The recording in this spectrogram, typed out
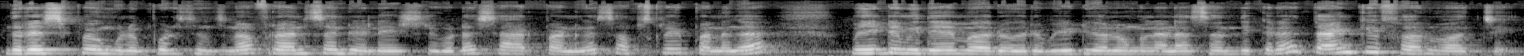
இந்த ரெசிபி உங்களுக்கு பிடிச்சிருந்துச்சுன்னா ஃப்ரெண்ட்ஸ் அண்ட் ரிலேஷன் கூட ஷேர் பண்ணுங்கள் சப்ஸ்கிரைப் பண்ணுங்கள் மீண்டும் இதே மாதிரி ஒரு வீடியோவில் உங்களை நான் சந்திக்கிறேன். தேங்க்யூ ஃபார் வாட்சிங்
